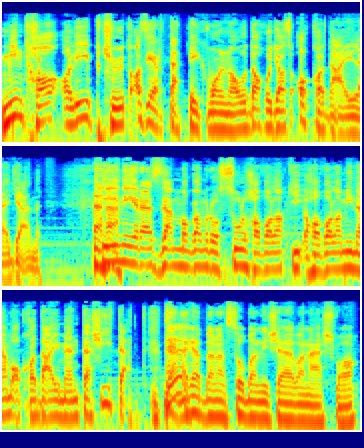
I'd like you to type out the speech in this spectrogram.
Mintha a lépcsőt azért tették volna oda, hogy az akadály legyen. Én érezzem magam rosszul, ha, valaki, ha valami nem akadálymentesített. Tényleg ebben a szóban is el van ásva.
